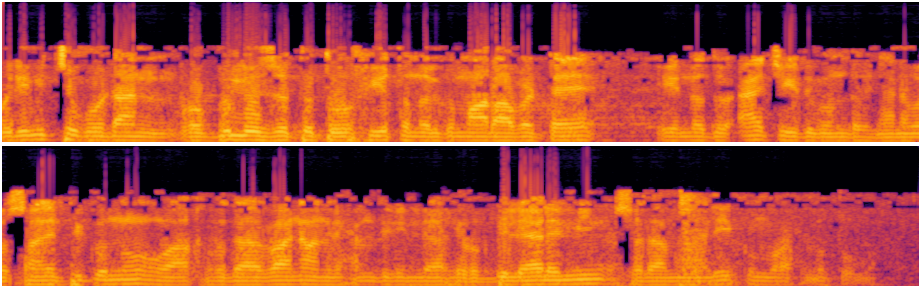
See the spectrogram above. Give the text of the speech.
ഒരുമിച്ച് കൂടാൻ റബ്ബുൽ ഇസത്ത് തോഫീഖ് നൽകുമാറാവട്ടെ എന്ന് ദുആ ചെയ്തുകൊണ്ട് ഞാൻ അവസാനിപ്പിക്കുന്നു. വാഹൃദാവാന അലഹമുല്ലാഹി റബ്ബിൽ ആലമീൻ. അസ്സലാമു അലൈക്കും വറഹ്മത്തുള്ളാഹി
